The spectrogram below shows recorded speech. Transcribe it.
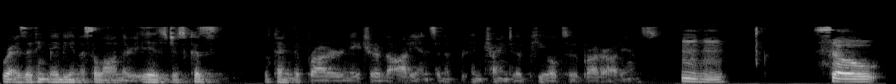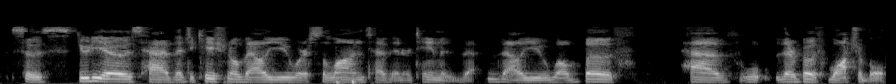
Whereas I think maybe in the salon there is just because of kind of the broader nature of the audience and, and trying to appeal to the broader audience. hmm So, so studios have educational value where salons have entertainment va- value while both have, they're both watchable.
